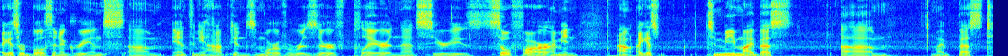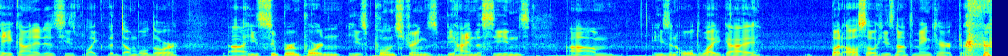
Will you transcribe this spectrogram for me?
I guess we're both in agreement. Um, Anthony Hopkins more of a reserve player in that series so far. I mean, I, I guess to me my best um, my best take on it is he's like the Dumbledore. Uh, he's super important. He's pulling strings behind the scenes. Um, he's an old white guy, but also he's not the main character.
